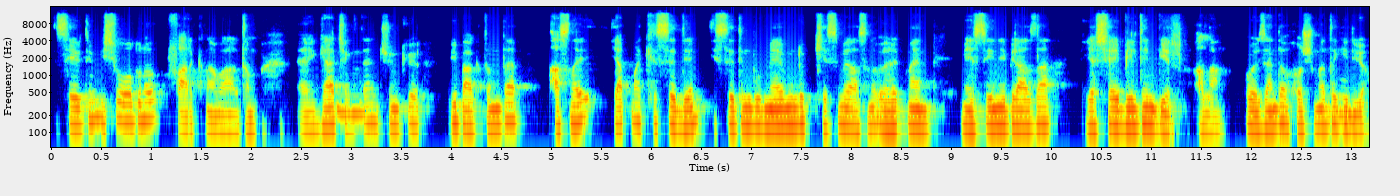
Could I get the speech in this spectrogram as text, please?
sevdiğim işi olduğunu farkına vardım. E, gerçekten Hı-hı. çünkü bir baktığımda aslında yapmak istediğim, istediğim bu memurluk kesimi aslında öğretmen mesleğini biraz daha yaşayabildiğim bir alan. O yüzden de hoşuma da gidiyor.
